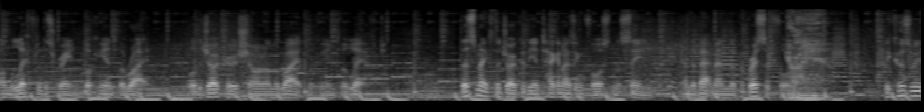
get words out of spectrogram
on the left of the screen looking into the right, while the Joker is shown on the right looking into the left. This makes the Joker the antagonizing force in the scene, and the Batman the progressive force. Here I am. Because we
